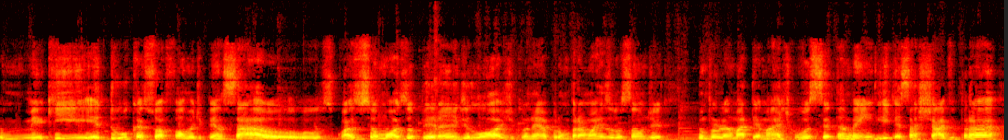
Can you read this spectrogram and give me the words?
meio que educa a sua forma de pensar, os, quase o seu modus operandi lógico, né, para uma resolução de, de, um problema matemático, você também liga essa chave para,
